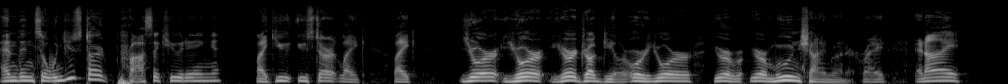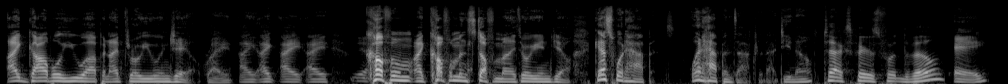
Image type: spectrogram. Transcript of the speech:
And then so when you start prosecuting, like you you start like like you're you're you're a drug dealer or you're you're you're a moonshine runner, right? And I I gobble you up and I throw you in jail, right? I I I, I cuff them, I cuff them and stuff them, and I throw you in jail. Guess what happens? What happens after that? Do you know? The Taxpayers foot the bill. A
